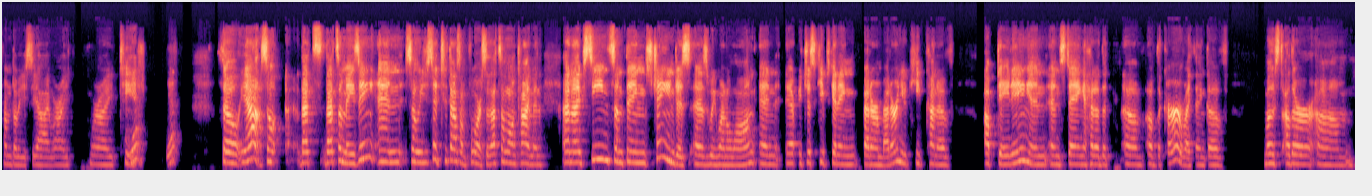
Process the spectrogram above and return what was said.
from WCI where I where I teach. Yeah. So yeah, so uh, that's that's amazing. And so you said 2004, so that's a long time. And and I've seen some things change as as we went along, and it just keeps getting better and better. And you keep kind of updating and and staying ahead of the of, of the curve. I think of most other um,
